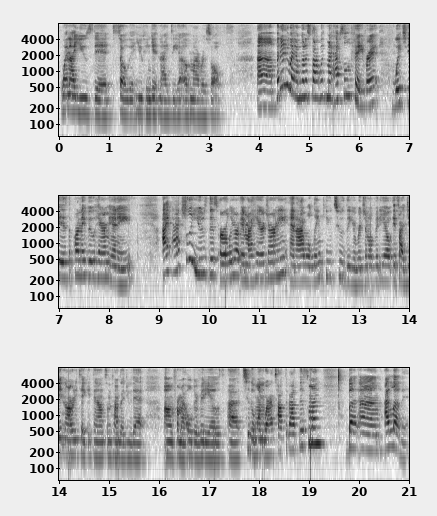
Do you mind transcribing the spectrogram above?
when I used it so that you can get an idea of my results. Um, but anyway, I'm going to start with my absolute favorite, which is the Parnevu Hair Mayonnaise. I actually used this earlier in my hair journey and I will link you to the original video if I didn't already take it down. Sometimes I do that um, for my older videos uh, to the one where I talked about this one. But um, I love it.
